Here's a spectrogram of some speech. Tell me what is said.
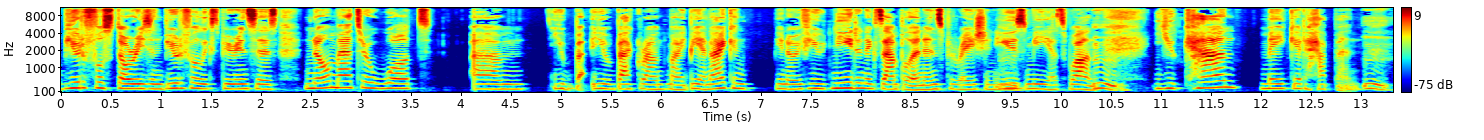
beautiful stories and beautiful experiences, no matter what um, you, your background might be. And I can, you know, if you need an example, an inspiration, mm. use me as one. You can make it happen.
